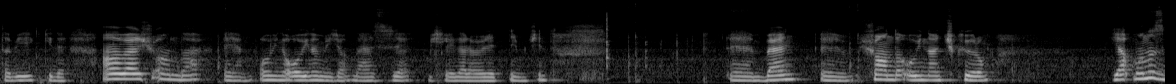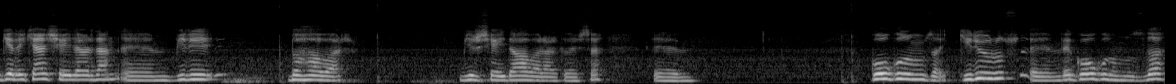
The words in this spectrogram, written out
tabii ki de. Ama ben şu anda e, oyunu oynamayacağım. Ben size bir şeyler öğrettiğim için. E, ben e, şu anda oyundan çıkıyorum. Yapmanız gereken şeylerden e, biri daha var. Bir şey daha var arkadaşlar. E, Google'umuza giriyoruz e, ve Google'umuzda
